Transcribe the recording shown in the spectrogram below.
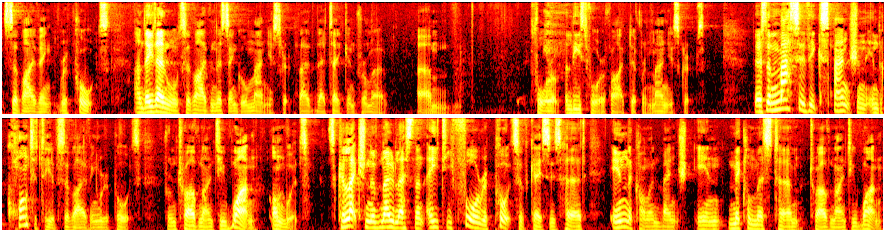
surviving reports. And they don't all survive in a single manuscript. They're taken from a, um, four, at least four or five different manuscripts. There's a massive expansion in the quantity of surviving reports from 1291 onwards. It's a collection of no less than 84 reports of cases heard in the Common Bench in Michaelmas term 1291.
